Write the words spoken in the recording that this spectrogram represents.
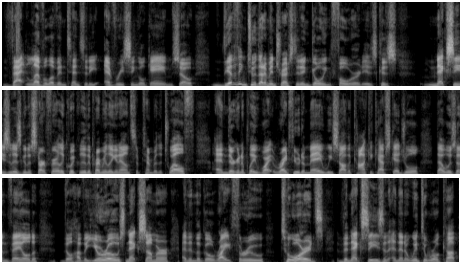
that level of intensity every single game. So, the other thing, too, that I'm interested in going forward is because next season is going to start fairly quickly. The Premier League announced September the 12th, and they're going to play right, right through to May. We saw the CONCACAF schedule that was unveiled. They'll have a Euros next summer, and then they'll go right through towards the next season, and then a Winter World Cup.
